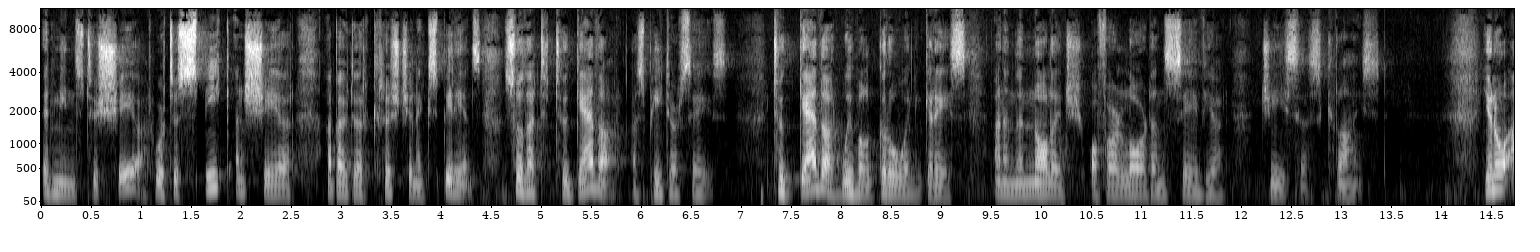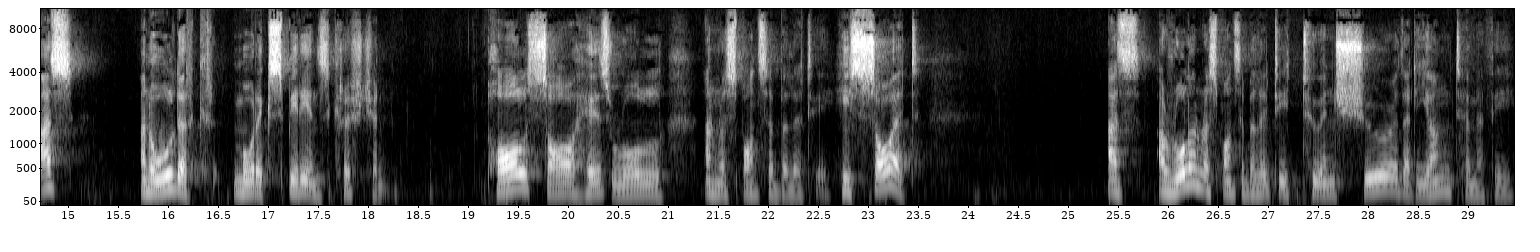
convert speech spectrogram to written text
It means to share. We're to speak and share about our Christian experience so that together, as Peter says, together we will grow in grace and in the knowledge of our Lord and Saviour, Jesus Christ. You know, as an older, more experienced Christian, Paul saw his role and responsibility. He saw it as a role and responsibility to ensure that young Timothy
